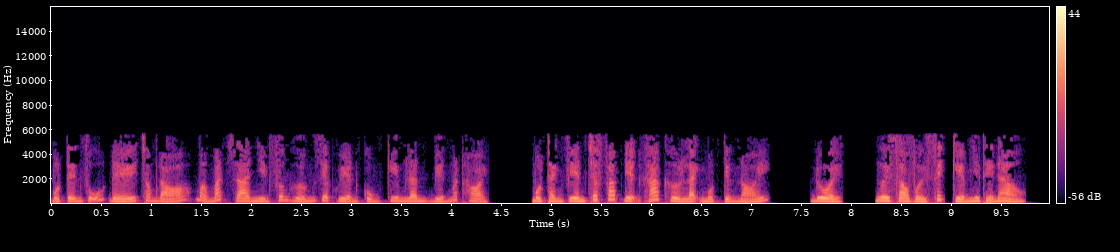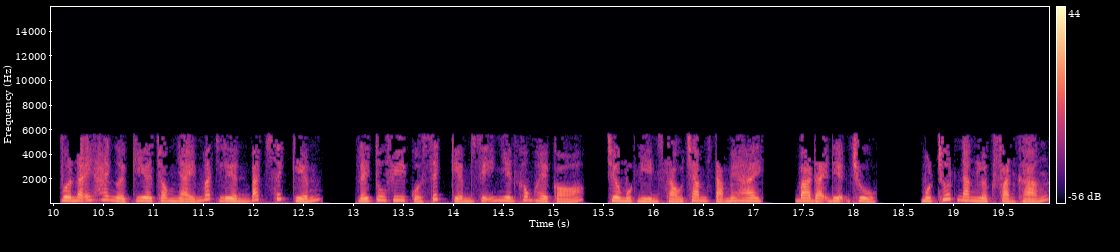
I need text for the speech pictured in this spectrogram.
một tên vũ đế trong đó mở mắt ra nhìn phương hướng Diệp Huyền cùng Kim Lân biến mất hỏi. Một thành viên chấp pháp điện khác hừ lạnh một tiếng nói. Đuổi, ngươi so với xích kiếm như thế nào? Vừa nãy hai người kia trong nháy mắt liền bắt xích kiếm, lấy tu vi của xích kiếm dĩ nhiên không hề có, chương 1682, ba đại điện chủ. Một chút năng lực phản kháng,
